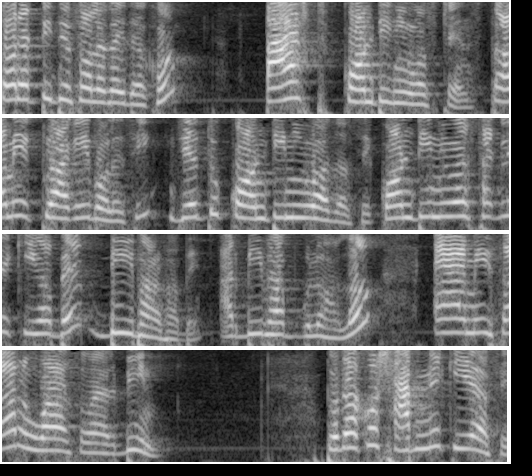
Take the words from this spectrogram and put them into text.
পরেরটিতে চলে যাই, দেখো। পাস্ট কন্টিনিউয়াস টেন্স তো আমি একটু আগেই বলেছি, যেহেতু কন্টিনিউয়াস আছে কন্টিনিউয়াস থাকলে কি হবে? বি ভার্ব হবে। আর বি ভার্বগুলো হলো অ্যাম ইস আর ওয়াস ওয়ার বিন তো দেখো সামনে কি আছে?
